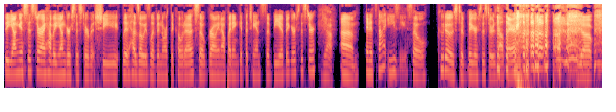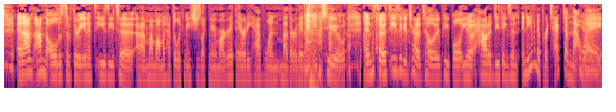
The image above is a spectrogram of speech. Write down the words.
the youngest sister. I have a younger sister, but she has always lived in North Dakota. So growing up, I didn't get the chance to be a bigger sister. Yeah, um, and it's not easy. So kudos to bigger sisters out there. yep. And I'm I'm the oldest of three, and it's easy to. Um, my mom would have to look at me. She's like, Mary Margaret, they already have one mother. They don't need two. and so it's easy to try to tell other people, you know, how to do things, and, and even to protect them that yes. way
